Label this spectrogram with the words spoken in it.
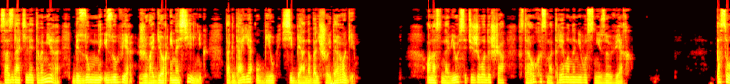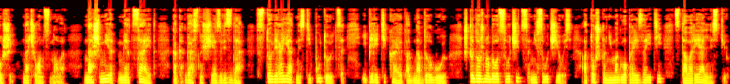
Создатель этого мира – безумный изувер, живодер и насильник. Тогда я убил себя на большой дороге». Он остановился, тяжело дыша, старуха смотрела на него снизу вверх. «Послушай», — начал он снова, — «наш мир мерцает, как гаснущая звезда. Сто вероятностей путаются и перетекают одна в другую. Что должно было случиться, не случилось, а то, что не могло произойти, стало реальностью.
